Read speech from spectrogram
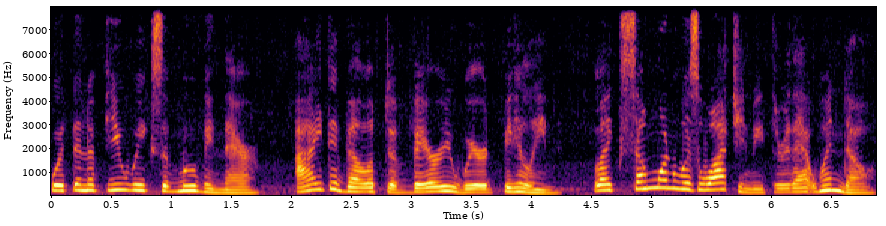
Within a few weeks of moving there, I developed a very weird feeling, like someone was watching me through that window.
